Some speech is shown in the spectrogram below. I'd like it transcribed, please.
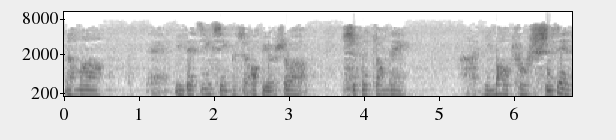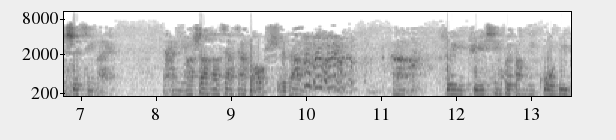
那么，呃，你在进行的时候，比如说十分钟内啊，你冒出十件事情来，那你要上上下下跑十趟 啊，所以觉性会帮你过滤，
